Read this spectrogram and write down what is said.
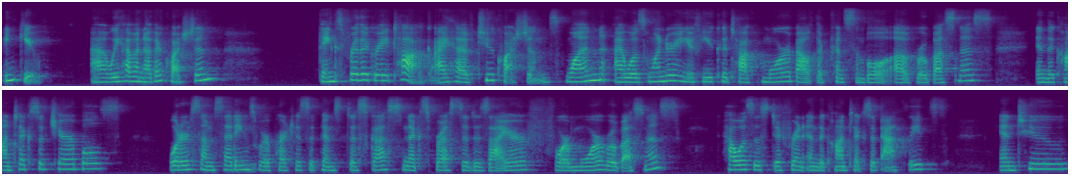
Thank you. Uh, we have another question. Thanks for the great talk. I have two questions. One, I was wondering if you could talk more about the principle of robustness in the context of chairables. What are some settings where participants discuss and express the desire for more robustness? How is this different in the context of athletes? And two,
